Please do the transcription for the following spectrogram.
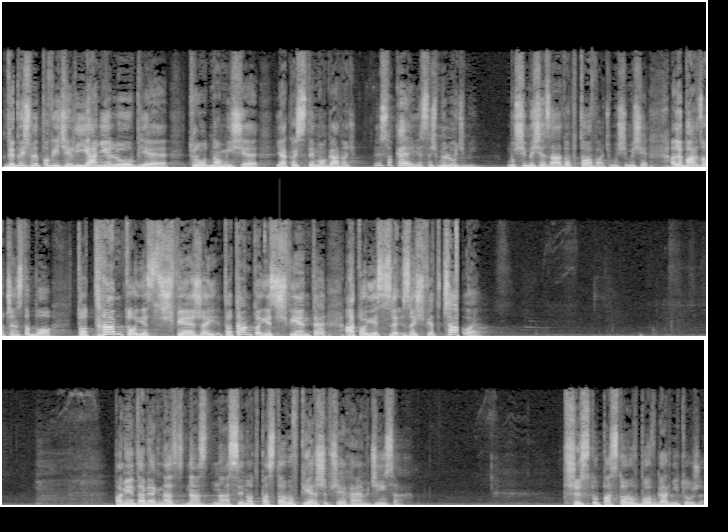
Gdybyśmy powiedzieli, ja nie lubię, trudno mi się jakoś z tym ogarnąć, jest okej, okay, jesteśmy ludźmi. Musimy się zaadoptować, musimy się, ale bardzo często było, to tamto jest świeże, to tamto jest święte, a to jest zeświadczałe. Pamiętam, jak na, na, na synod pastorów pierwszy przyjechałem w dżinsach. 300 pastorów było w garniturze.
